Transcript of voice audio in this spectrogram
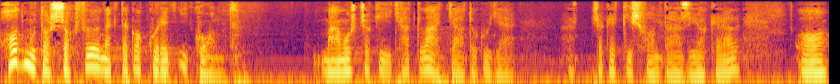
Hadd mutassak föl nektek akkor egy ikont. Már most csak így, hát látjátok ugye, hát csak egy kis fantázia kell. A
